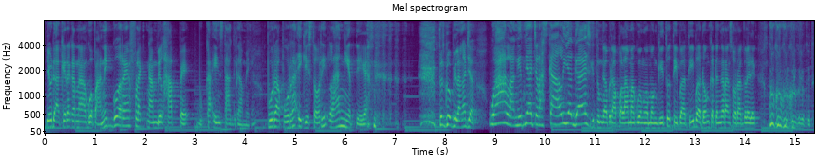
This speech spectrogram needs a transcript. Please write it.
Ya udah akhirnya karena gue panik, gue refleks ngambil HP, buka Instagram ya kan. Pura-pura IG story langit ya kan. Terus gue bilang aja, wah langitnya cerah sekali ya guys gitu. Nggak berapa lama gue ngomong gitu, tiba-tiba dong kedengeran suara geledek, guru guru guru guru gitu.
